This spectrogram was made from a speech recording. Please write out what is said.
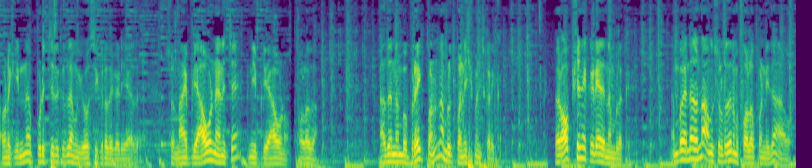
அவனுக்கு என்ன பிடிச்சிருக்கிறது அவங்க யோசிக்கிறது கிடையாது. ஸோ நான் இப்படி ஆகணும்னு நினைச்சேன் நீ இப்படி ஆகணும். அவ்வளவுதான். அதை நம்ம பிரேக் பண்ண நம்மளுக்கு பனிஷ்மெண்ட்ஸ் கிடைக்கும். வேற ஆப்ஷனே கிடையாது நம்மளுக்கு. நம்ம என்ன சொன்னா அவங்க சொல்றதை நம்ம ஃபாலோ பண்ணி தான் ஆகும்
